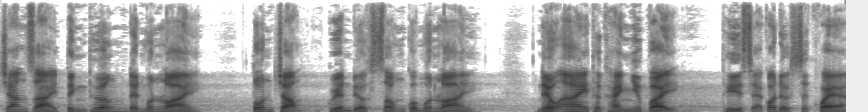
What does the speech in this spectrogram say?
chan giải tình thương đến muôn loài, tôn trọng quyền được sống của muôn loài. Nếu ai thực hành như vậy thì sẽ có được sức khỏe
